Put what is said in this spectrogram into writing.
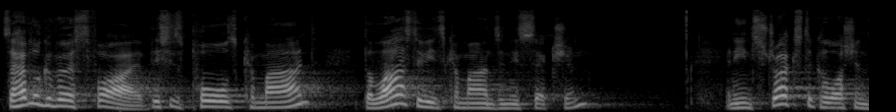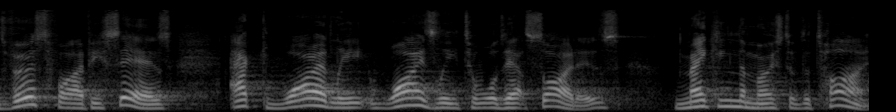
So have a look at verse 5. This is Paul's command, the last of his commands in this section. And he instructs the Colossians, verse 5, he says, Act widely, wisely towards outsiders, making the most of the time.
